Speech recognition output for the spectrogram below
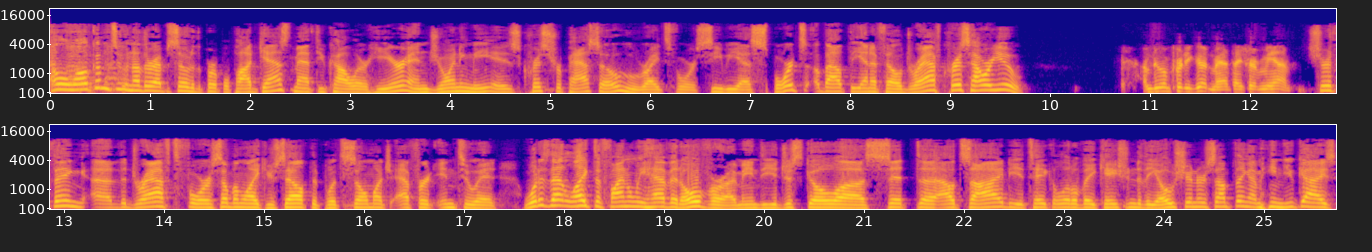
Hello, and welcome to another episode of the Purple Podcast. Matthew Coller here, and joining me is Chris Trapasso, who writes for CBS Sports about the NFL Draft. Chris, how are you? I'm doing pretty good, man. Thanks for having me on. Sure thing. Uh, the draft for someone like yourself that puts so much effort into it. What is that like to finally have it over? I mean, do you just go uh, sit uh, outside? Do you take a little vacation to the ocean or something? I mean, you guys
